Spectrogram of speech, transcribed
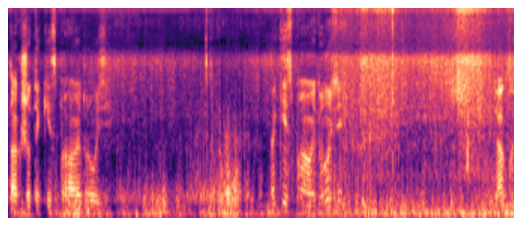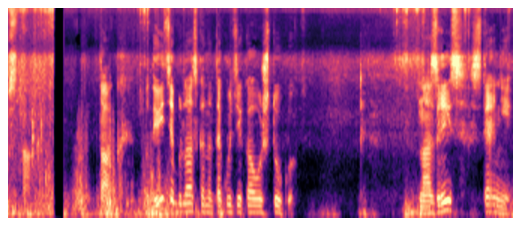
Так що такі справи, друзі. Такі справи, друзі. Якось так. Так, подивіться, будь ласка, на таку цікаву штуку. На зріз стерні.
